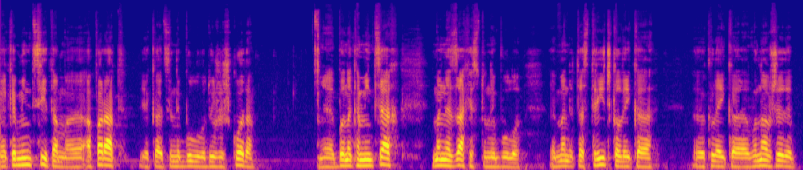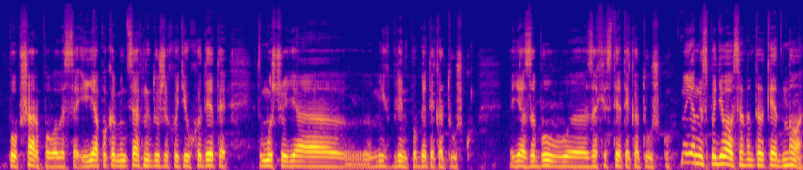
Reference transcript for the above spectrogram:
е, камінці, там е, апарат, яка це не було дуже шкода. Е, Бо на камінцях в мене захисту не було. У мене та стрічка лейка, клейка, вона вже пообшарпувалася. І я по камінцях не дуже хотів ходити, тому що я міг, блін, побити катушку. Я забув захистити катушку. Ну, я не сподівався на таке дно,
